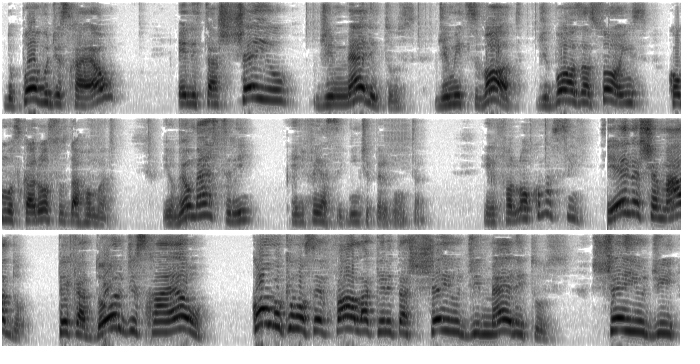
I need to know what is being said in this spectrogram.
do povo de Israel, ele está cheio de méritos, de mitzvot, de boas ações, como os caroços da romã. E o meu mestre, ele fez a seguinte pergunta. Ele falou, como assim? Se ele é chamado pecador de Israel, como que você fala que ele está cheio de méritos, cheio de,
